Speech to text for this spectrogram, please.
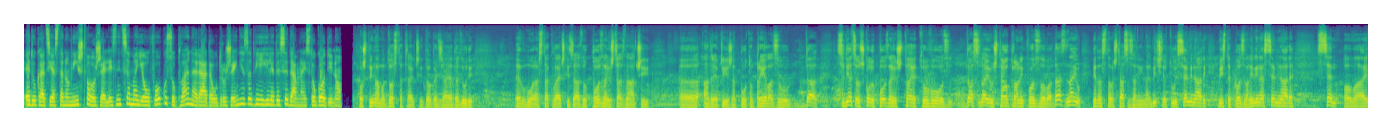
Edukacija stanovništva o željeznicama je u fokusu plana rada udruženja za 2017. godinu pošto imamo dosta tragičnih događaja, da ljudi, evo moram se tako laički izraziti, poznaju šta znači Eh, Andreja križ na putnom prelazu, da se djeca u školi poznaju šta je to voz, da se znaju šta je otpravnik vozova, da se znaju jednostavno šta su zanimaju. Vi ćete tu i seminari, vi ste pozvani i vi na seminare, sem ovaj,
